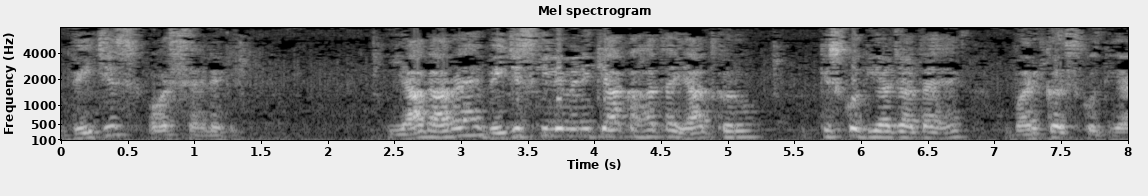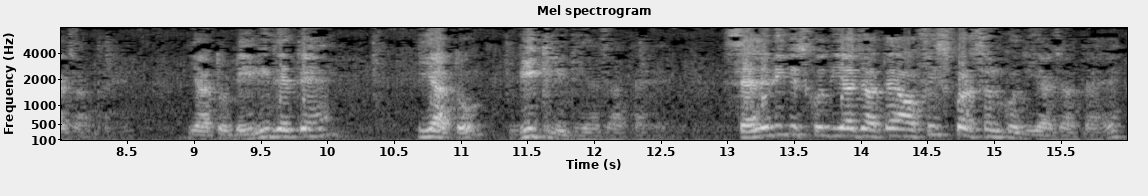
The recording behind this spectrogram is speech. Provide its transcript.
वेजेस और सैलरी याद आ रहा है? वेजेस के लिए मैंने क्या कहा था? याद करो। किसको दिया जाता है? वर्कर्स को दिया जाता है। या तो डेली देते हैं, या तो वीकली दिया जाता है। सैलरी किसको दिया जाता है? ऑफ़िस पर्सन को दिया जाता है।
